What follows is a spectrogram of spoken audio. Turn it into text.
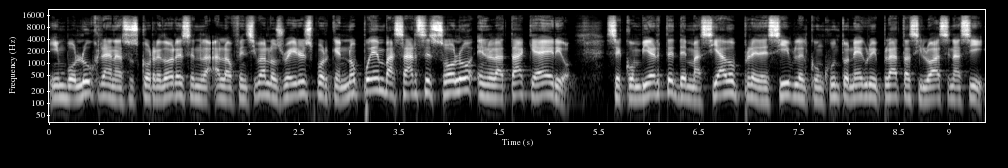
involucran a sus corredores a la ofensiva los Raiders porque no pueden basarse solo en el ataque aéreo. Se convierte demasiado predecible el conjunto negro y plata si lo hacen así.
